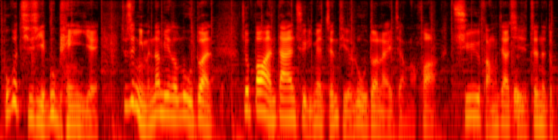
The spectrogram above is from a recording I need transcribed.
不过其实也不便宜耶，就是你们那边的路段，就包含大安区里面整体的路段来讲的话，区域房价其实真的都不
